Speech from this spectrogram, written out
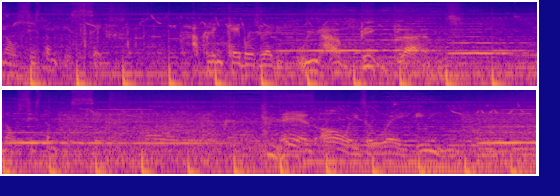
No system is safe. Uplink cables ready. We have big plans. No system is safe. There's always a way in.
